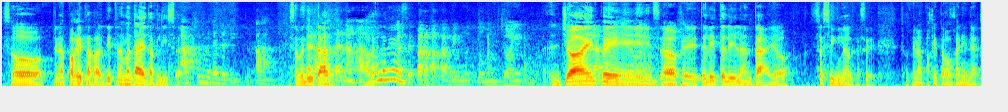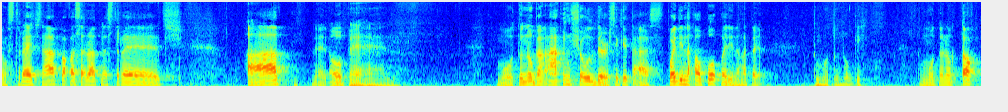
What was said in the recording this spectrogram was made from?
So, pinapakita ko. Dito naman tayo, Doc Lisa. Actually, maganda dito. Ah, sarap dito? ko na lang. ah, Okay lang yan. Kasi para katabi mo itong joint. Joint pains. Okay, tuloy-tuloy lang tayo. Sa signal kasi. So, pinapakita ko kanina itong stretch. Napakasarap na stretch. Up, then open. Tumutunog ang aking shoulder. Sige, taas. Pwede nakaupo, pwede nakatayo. Tumutunog eh. Tumutunog, tok.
